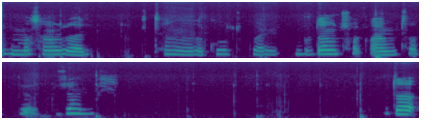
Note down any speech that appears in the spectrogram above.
Bir masamız var. İki tane de koltuk var. Burada mutfak var. Mutfak güzelmiş. Burada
